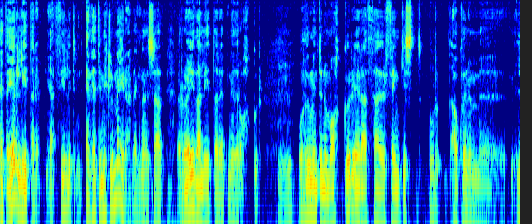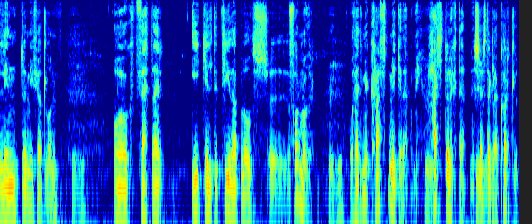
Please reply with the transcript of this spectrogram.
þetta er litarefni að því litin en þetta er miklu meira vegna þess að rauða litarefnið er okkur. Og hugmyndun um okkur er að það er fengist úr ákveðnum uh, lindum í fjöllunum. Og þetta er ígildi tíðablóðs uh, formóður og þetta er mjög kraftmikið efni hættulegt efni, sérstaklega körlum.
